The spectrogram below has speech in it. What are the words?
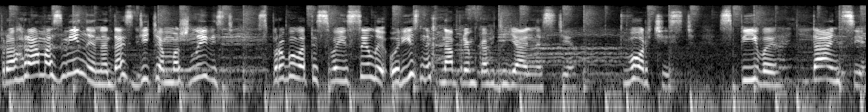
Програма зміни надасть дітям можливість спробувати свої сили у різних напрямках діяльності: творчість, співи, танці,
